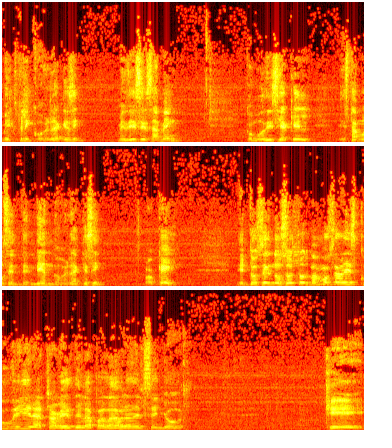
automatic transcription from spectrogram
Me explico, ¿verdad que sí? Me dices amén. Como dice aquel, estamos entendiendo, ¿verdad que sí? Ok. Entonces nosotros vamos a descubrir a través de la palabra del Señor que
